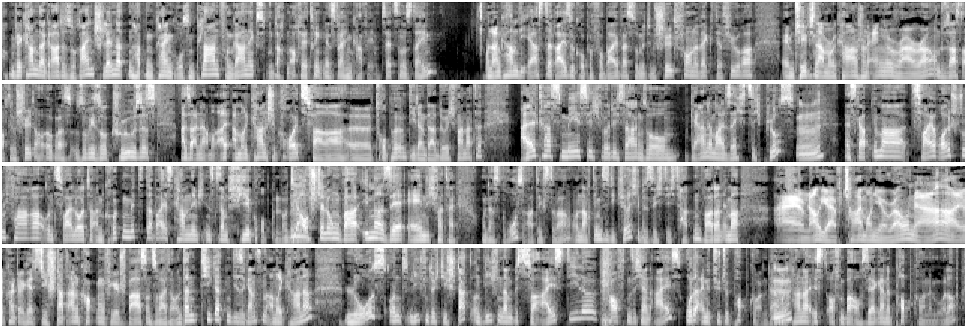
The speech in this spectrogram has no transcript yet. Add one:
Und wir kamen da gerade so rein, schlenderten, hatten keinen großen Plan von gar nichts und dachten, ach, wir trinken jetzt gleich einen Kaffee. Setzen uns dahin. Und dann kam die erste Reisegruppe vorbei, weißt du, mit dem Schild vorne weg, der Führer, im tiefsten amerikanischen Engel, rara, und du sahst auf dem Schild auch irgendwas, sowieso Cruises, also eine Amer amerikanische Kreuzfahrertruppe, die dann da durchwanderte. Altersmäßig würde ich sagen, so gerne mal 60 plus. Es gab immer zwei Rollstuhlfahrer und zwei Leute an Krücken mit dabei. Es kamen nämlich insgesamt vier Gruppen. Und die Aufstellung war immer sehr ähnlich verteilt. Und das Großartigste war, und nachdem sie die Kirche besichtigt hatten, war dann immer, "Ah, now you have time on your own, ah, ihr könnt euch jetzt die Stadt angucken, viel Spaß und so weiter. Und dann tigerten diese ganzen Amerikaner los und liefen durch die Stadt und liefen dann bis zur Eisdiele, kauften sich ein Eis oder eine Tüte Popcorn. Der Amerikaner isst offenbar auch sehr gerne Popcorn im Urlaub.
